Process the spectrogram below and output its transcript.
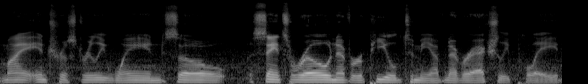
my interest really waned. So Saints Row never appealed to me. I've never actually played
